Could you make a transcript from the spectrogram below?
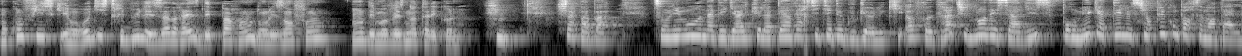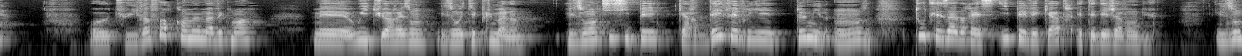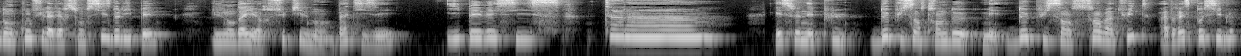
On confisque et on redistribue les adresses des parents dont les enfants ont des mauvaises notes à l'école. Cher papa, ton humour n'a d'égal que la perversité de Google, qui offre gratuitement des services pour mieux capter le surplus comportemental. Oh, tu y vas fort quand même avec moi. Mais oui, tu as raison, ils ont été plus malins. Ils ont anticipé, car dès février 2011, toutes les adresses IPv4 étaient déjà vendues. Ils ont donc conçu la version 6 de l'IP. Ils l'ont d'ailleurs subtilement baptisée IPv6. Tadam Et ce n'est plus 2 puissance 32, mais 2 puissance 128 adresses possibles.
